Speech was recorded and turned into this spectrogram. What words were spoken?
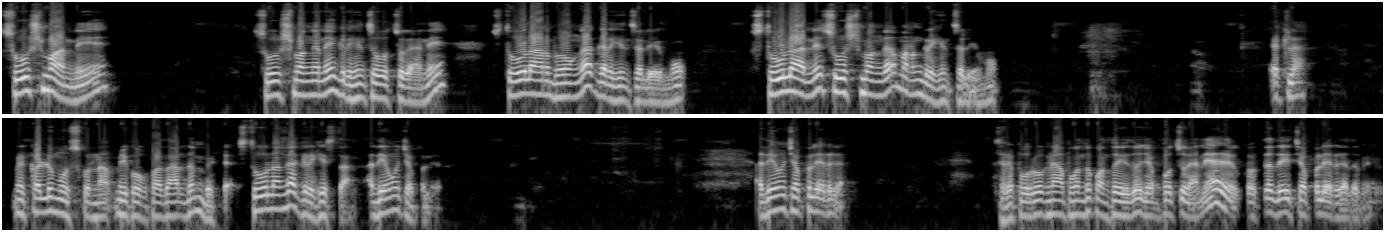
సూక్ష్మాన్ని సూక్ష్మంగానే గ్రహించవచ్చు కానీ స్థూలానుభవంగా గ్రహించలేము. స్థూలాన్ని సూక్ష్మంగా మనం గ్రహించలేము. ఎట్లా? మీరు కళ్ళు మూసుకున్నా మీకు ఒక పదార్థం పెట్టా. స్థూలంగా గ్రహిస్తాను. అదేమో చెప్పలేరు. అదేమో చెప్పలేరుగా. సరే పూర్వ జ్ఞాపకంతో కొంత ఏదో చెప్పొచ్చు కానీ కొత్తది చెప్పలేరు కదా మీరు.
